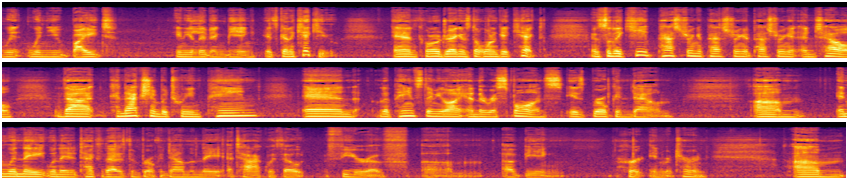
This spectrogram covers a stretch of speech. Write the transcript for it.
when when you bite any living being, it's going to kick you. And Komodo dragons don't want to get kicked. And so they keep pestering it, pestering it, pestering it until that connection between pain and the pain stimuli and the response is broken down. Um, and when they when they detect that it's been broken down, then they attack without fear of um, of being hurt in return. Um,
